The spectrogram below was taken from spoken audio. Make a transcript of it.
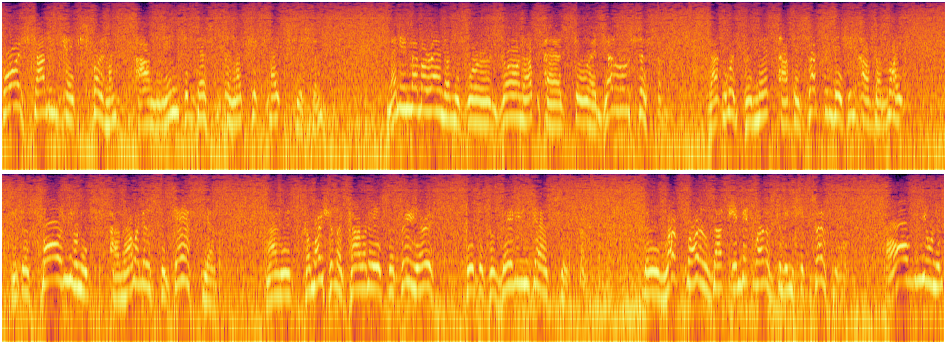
corresponding experiments on the incandescent electric light system, many memorandums were drawn up as to a general system that would permit of the subdivision of the light into small units analogous to gas jets and with commercial economy superior to the prevailing gas system. The result was that if it was to be successful, all the units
